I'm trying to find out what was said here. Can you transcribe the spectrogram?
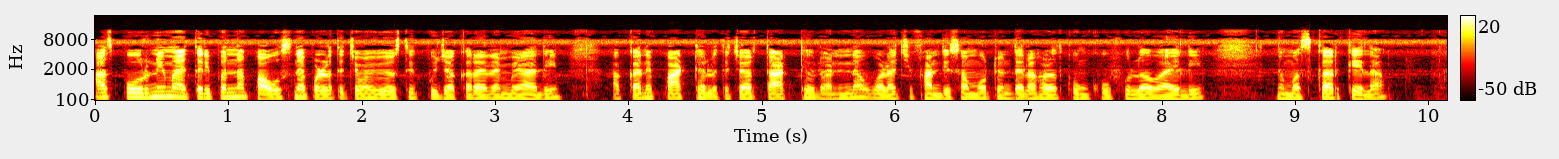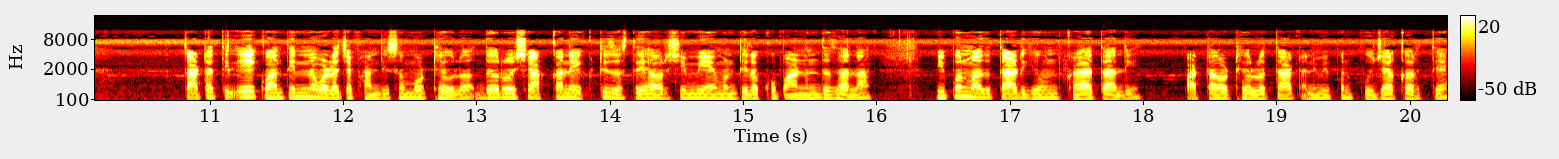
आज पौर्णिमा आहे तरी पण ना पाऊस नाही पडला त्याच्यामुळे व्यवस्थित पूजा करायला मिळाली. अक्काने पाठ ठेवलं त्याच्यावर ताट ठेवलं आणि ना वडाची फांदी समोर ठेवून त्याला हळद कुंकू फुलं वाहिली. नमस्कार केला. ताटातील एक वाण तिने वडाच्या फांदीसमोर ठेवलं. दरवर्षी अक्काने एकटीच असते. ह्यावर्षी मी आहे म्हणून तिला खूप आनंद झाला. मी पण माझं ताट घेऊन खळ्यात आली. पाटावर ठेवलं ताट आणि मी पण पूजा करते.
